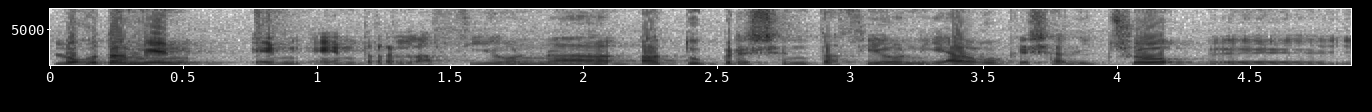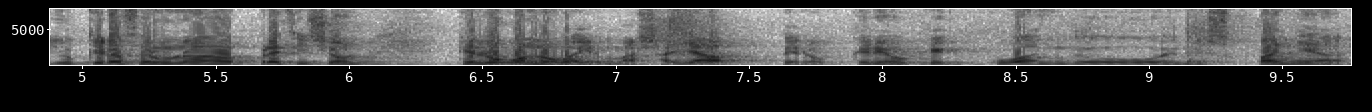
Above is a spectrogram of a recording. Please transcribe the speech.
Luego también, en, relación a, tu presentación y algo que se ha dicho, eh, yo quiero hacer una precisión que luego no va a ir más allá, pero creo que cuando en España,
